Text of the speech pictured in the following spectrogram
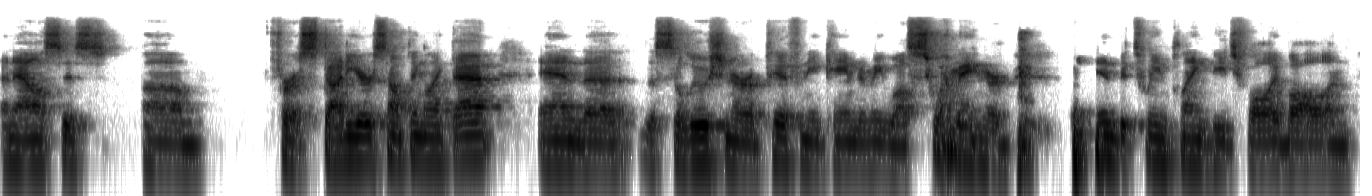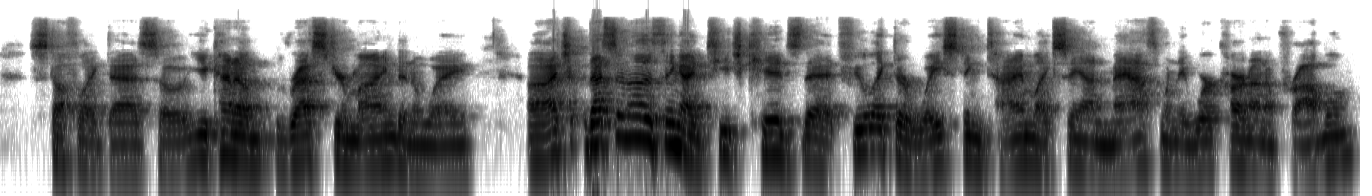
analysis um, for a study or something like that. And the the solution or epiphany came to me while swimming or in between playing beach volleyball and stuff like that. So you kind of rest your mind in a way. Uh, tr- that's another thing I teach kids that feel like they're wasting time, like say on math when they work hard on a problem.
